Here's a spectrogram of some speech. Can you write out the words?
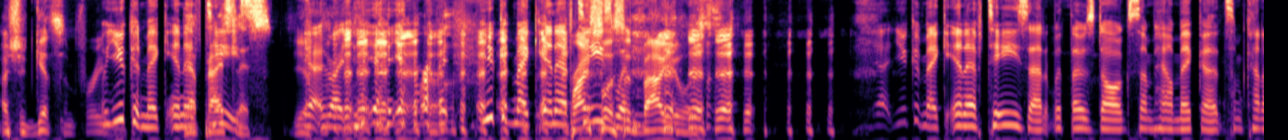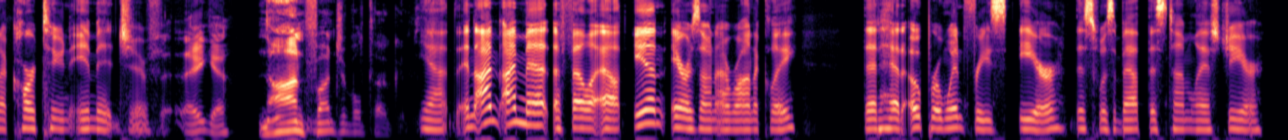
I should get some free. well, you could make They're NFTs. priceless. Yeah. Yeah. right. yeah, yeah, right. You could make NFTs priceless with and valueless. yeah, you could make NFTs out with those dogs somehow. Make a some kind of cartoon image of there you go. non fungible tokens. Yeah, and I I met a fella out in Arizona, ironically, that had Oprah Winfrey's ear. This was about this time last year,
